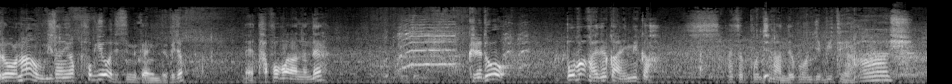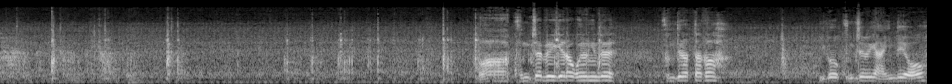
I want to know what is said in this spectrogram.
그러나 우기선이가 포기가 어디 있습니까, 형님들, 그죠? 네, 다 뽑아놨는데 그래도 뽑아가야 될 거 아닙니까? 그래서 본체는 안 되고 언제 밑에 아씨. 와 공짜배기라고 형님들 건드렸다가 이거 공짜배기 아닌데요.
